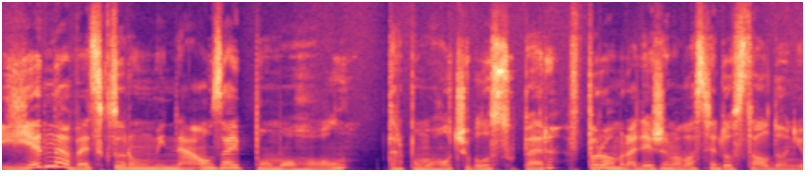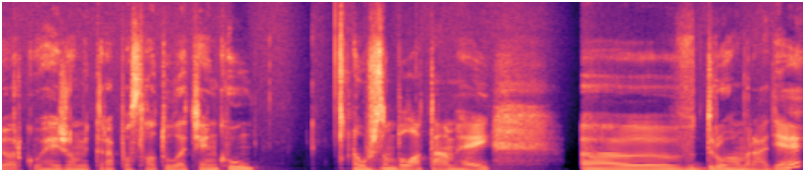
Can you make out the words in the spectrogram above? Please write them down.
jedna vec, ktorú mi naozaj pomohol, teda pomohol, čo bolo super, v prvom rade, že ma vlastne dostal do New Yorku, hej, že on mi teda poslal tú letenku a už som bola tam, hej, v druhom rade,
